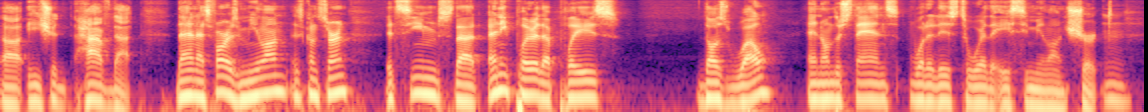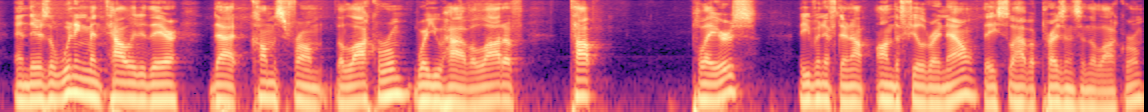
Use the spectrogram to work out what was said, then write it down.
uh, he should have that. Then, as far as Milan is concerned, it seems that any player that plays does well and understands what it is to wear the AC Milan shirt. And there's a winning mentality there that comes from the locker room where you have a lot of top players, even if they're not on the field right now, they still have a presence in the locker room.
